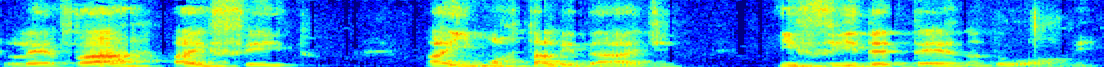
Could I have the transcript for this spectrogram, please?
levar a efeito a imortalidade e vida eterna do homem.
